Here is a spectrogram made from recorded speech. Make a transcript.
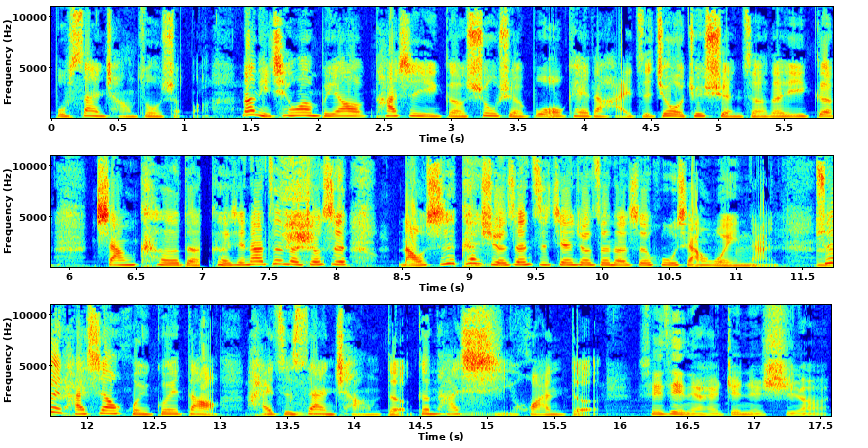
不擅长做什么。那你千万不要他是一个数学不 OK 的孩子，就我去选择了一个商科的，可惜那真的就是老师跟学生之间就真的是互相为难，所以还是。要回归到孩子擅长的，跟他喜欢的，所以这点还真的是啊，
